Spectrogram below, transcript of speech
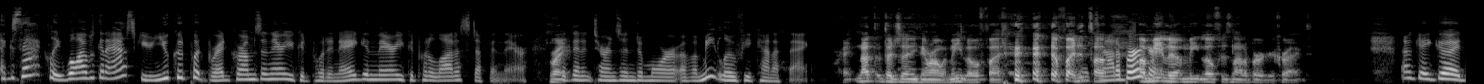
Exactly. Well, I was going to ask you. You could put breadcrumbs in there. You could put an egg in there. You could put a lot of stuff in there. Right. But then it turns into more of a meatloafy kind of thing. Right. Not that there's anything wrong with meatloaf, but but it's, It's not a burger. A meatloaf, a meatloaf is not a burger, correct? Okay, good.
